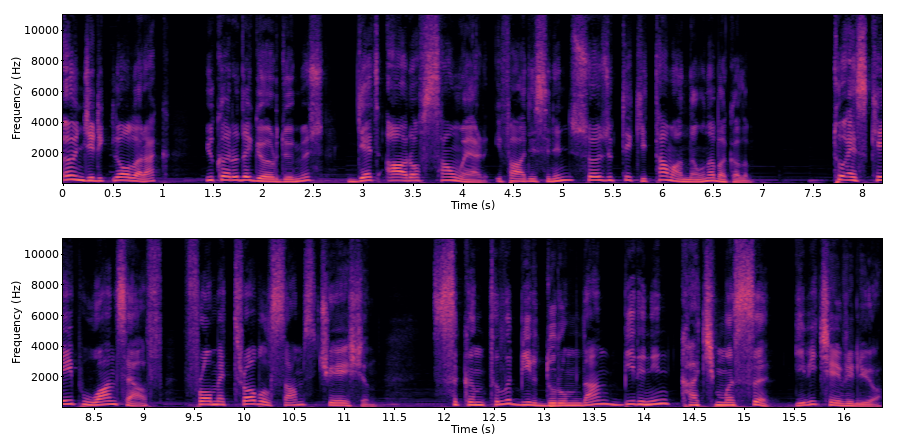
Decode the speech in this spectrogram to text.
Öncelikli olarak yukarıda gördüğümüz get out of somewhere ifadesinin sözlükteki tam anlamına bakalım. To escape oneself from a troublesome situation. Sıkıntılı bir durumdan birinin kaçması gibi çevriliyor.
